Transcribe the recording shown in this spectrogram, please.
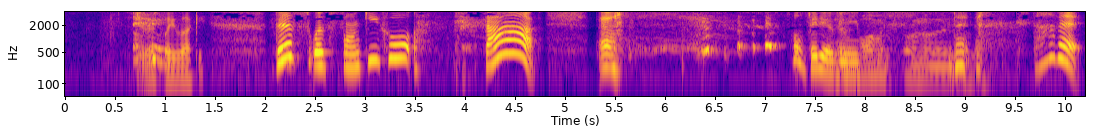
seriously, lucky. This was funky cool. Stop. Uh, this whole video is gonna be Mama. Oh no, that is that, stop it.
